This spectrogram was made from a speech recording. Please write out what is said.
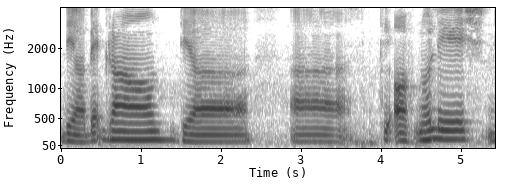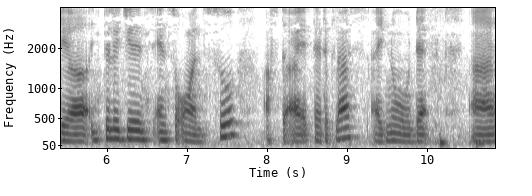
their background, their uh, of knowledge, their intelligence and so on. So, after I attend the class, I know that uh,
